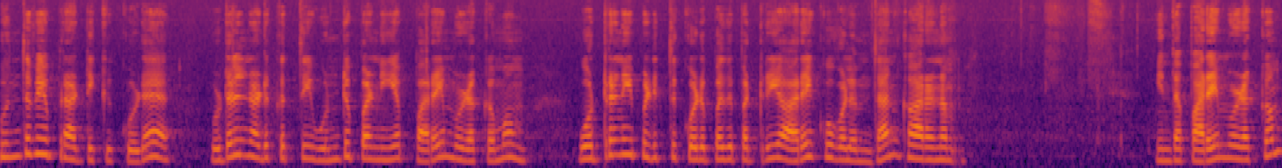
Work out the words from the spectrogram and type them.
குந்தவை பிராட்டிக்கு கூட உடல் நடுக்கத்தை உண்டு பண்ணிய பறை முழக்கமும் ஒற்றனை பிடித்து கொடுப்பது பற்றிய அரைக்கூவலும் தான் காரணம். இந்த பறை முழக்கம்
